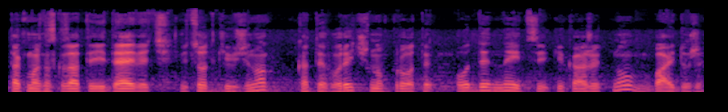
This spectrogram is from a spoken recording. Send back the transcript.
так можна сказати, і 9% жінок категорично проти одиниці, які кажуть, ну, байдуже.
